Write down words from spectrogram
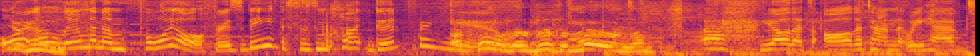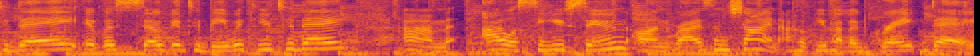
Or Mhm. aluminum foil, Frisbee. This is not good for you. I promise this is Mario. Ah, y'all, that's all the time that we have today. It was so good to be with you today. Um, I will see you soon on Rise and Shine. I hope you have a great day.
